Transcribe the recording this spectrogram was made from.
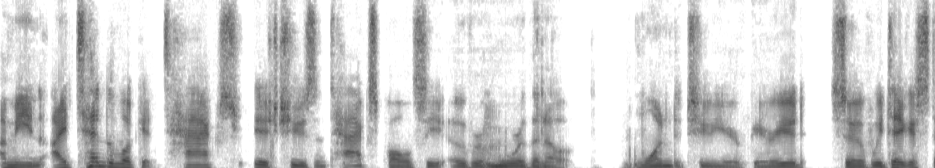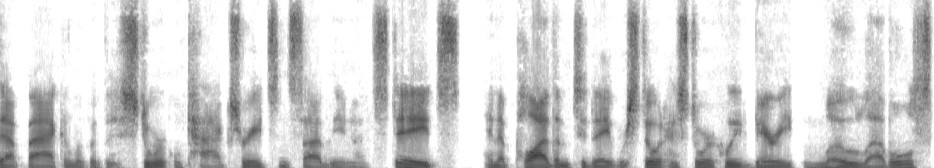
I mean, I tend to look at tax issues and tax policy over mm-hmm. more than a one to two year period. So if we take a step back and look at the historical tax rates inside the United States and apply them today, we're still at historically very low levels.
